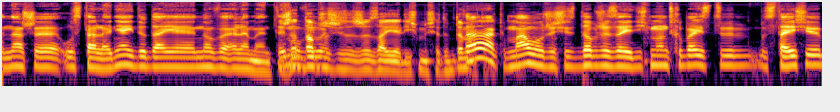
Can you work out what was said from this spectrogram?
y, nasze ustalenia i dodaje nowe elementy. Że Mówiłeś- dobrze, że, że zajęliśmy się tym tematem. tak, mało, że się dobrze zajęliśmy. On chyba jest, staje się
